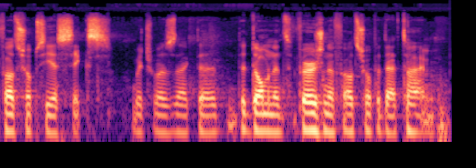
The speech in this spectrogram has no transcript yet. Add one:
Photoshop CS6, which was like the, the dominant version of Photoshop at that time.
